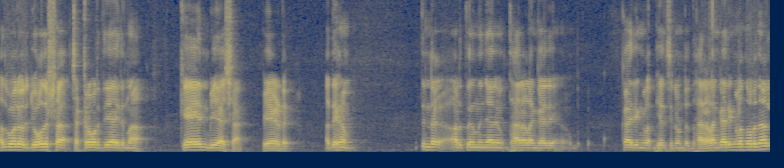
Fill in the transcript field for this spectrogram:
അതുപോലെ ഒരു ജ്യോതിഷ ചക്രവർത്തിയായിരുന്ന കെ എൻ ബി ആശാൻ പേട്. അദ്ദേഹം ത്തിന്റെ അടുത്ത് നിന്ന് ഞാൻ ധാരാളം കാര്യ കാര്യങ്ങൾ അഭ്യസിച്ചിട്ടുണ്ട്. ധാരാളം കാര്യങ്ങളെന്ന് പറഞ്ഞാൽ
